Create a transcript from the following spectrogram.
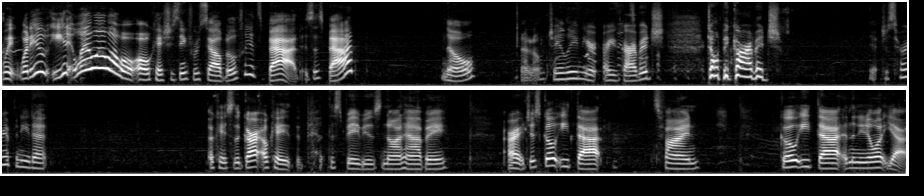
Wait, what are you eating? Whoa, whoa, whoa, whoa. Oh, okay, she's eating fruit salad, but it looks like it's bad. Is this bad? No. I don't know. Jaylene, you're, are you garbage? Don't be garbage! Yeah, just hurry up and eat it. Okay, so the gar- okay, the, this baby is not happy. Alright, just go eat that. It's fine. Go eat that, and then you know what? Yeah,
